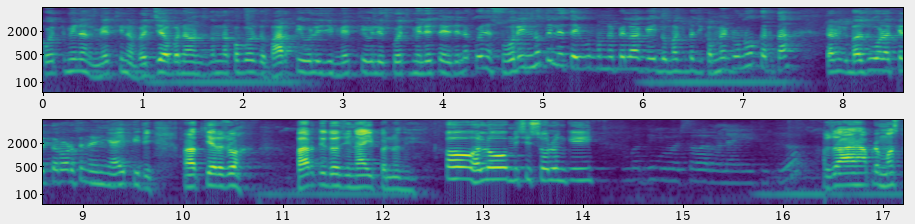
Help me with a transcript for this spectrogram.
કોથમીર અને મેથીના ભજીયા બનાવવાનું તમને ખબર તો ભારતી ઓલી જે મેથી ઓલી કોથમીર લેતા આવી એટલે કોઈને સોરી નહોતી લેતા એવું તમને પહેલાં કહી દઉં. બાકી પછી કમેન્ટો ન કરતા. કારણ કે બાજુવાળા ખેતરવાળા છે ને અહીંયા આપી હતી. અત્યારે જો ભારતી દોજી નાઈ પણ નથી. ઓ હલો મિસિસ સોલંકી બધીની વાર સવારમાં નાઈ લીધી હતી હો. તો આ આપણે મસ્ત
